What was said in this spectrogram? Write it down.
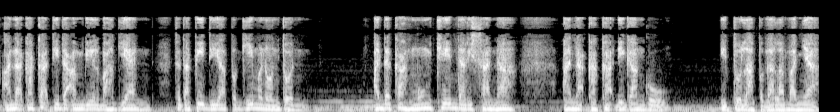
Anak kakak tidak ambil bahagian tetapi dia pergi menonton. Adakah mungkin dari sana anak kakak diganggu? Itulah pengalamannya.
